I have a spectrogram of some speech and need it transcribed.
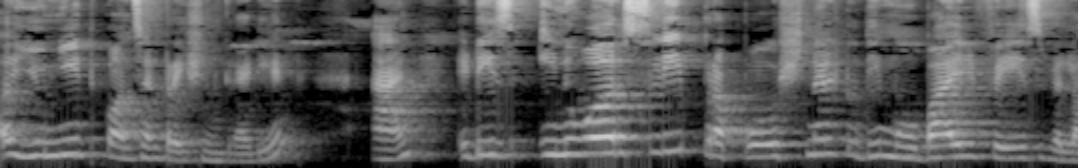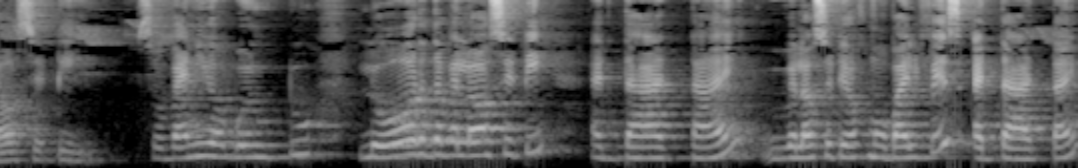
a unit concentration gradient and it is inversely proportional to the mobile phase velocity. So when you are going to lower the velocity at that time, velocity of mobile phase at that time,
